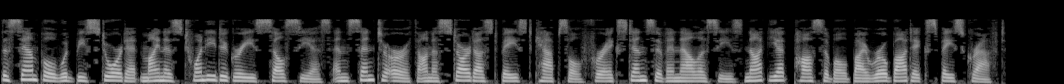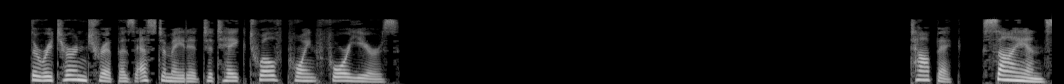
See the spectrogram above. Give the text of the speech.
The sample would be stored at minus 20 degrees Celsius and sent to Earth on a Stardust-based capsule for extensive analyses not yet possible by robotic spacecraft. The return trip is estimated to take 12.4 years. Science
